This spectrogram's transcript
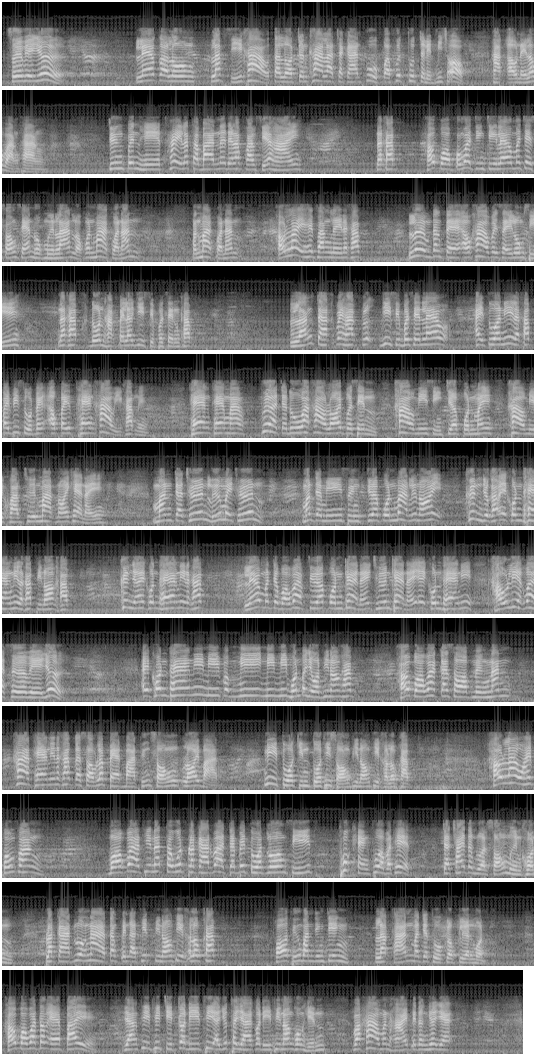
เซอร์เวเยอร์ แล้วก็ลงรับสีข้าว ตลอดจนข้าราชการผู้ประพฤติทุจริตมิชอบหักเอาในระหว่างทาง จึงเป็นเหตุให้รัฐบาลได้รับความเสียหายนะครับ เขาบอกผมว่าจริง ๆ แล้วไม่ใช่ 2 6 0 0 0 0 ล้านหรอกมันมากกว่านั้น มันมากกว่านั้น เขาไล่ให้ฟังเลยนะครับ เริ่มตั้งแต่เอาข้าวไปใส่ลงสีนะครับ โดนหักไปแล้ว 20%ครับ หลังจากไปหัก 20%แล้ว ไอ้ตัวนี้แหละครับ ไปพิสูจน์ไปเอาไปแทงข้าวอีกครับนี่แทงแทงมาเพื่อจะดูว่าข้าวร้อยเปอร์เซ็นข้าวมีสิ่งเจือปนไหมข้าวมีความชื้นมากน้อยแค่ไหน มันจะชื้นหรือไม่ชื้น มันจะมีสิ่งเจือปนมากหรือน้อย ขึ้นอยู่กับไอ้คนแทงนี่แหละครับ พี่น้องครับ ขึ้นอยู่ไอ้คนแทงนี่นะครับ แล้วมันจะบอกว่าเจือปนแค่ไหนชื้นแค่ไหนไอ้คนแทงนี่เขาเรียกว่าเซอร์เวเยอร์ไอ้คนแทงนี่มีมีมีมีผลประโยชน์พี่น้องครับ เขาบอกว่ากระสอบหนึ่งนั้นค่าแทงนี่นะครับ กระสอบละ 8 บาทถึง 200 บาท นี่ตัวกินตัวที่สองพี่น้องที่เคารพครับ เขาเล่าให้ผมฟัง บอกว่าที่นัทวุฒิประกาศว่าจะไปตรวจโรงสีทุกแห่งทั่วประเทศ จะใช้ตำรวจ20,000คน ประกาศล่วงหน้าตั้งเป็นอาทิตย์พี่น้องที่เคารพครับ พอถึงวันจริง ๆ หลักฐานมันจะถูกกลบเกลื่อนหมด เขาบอกว่าต้องแอบไป อย่างที่พิจิตรก็ดีที่อยุธยาก็ดีพี่น้องคงเห็น ว่าข้าวมันหายไปตั้งเยอะแยะ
